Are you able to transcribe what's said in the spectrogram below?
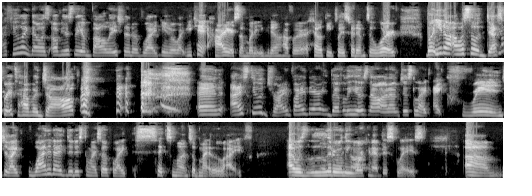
I feel like that was obviously a violation of like, you know, like you can't hire somebody if you don't have a healthy place for them to work. But you know, I was so desperate to have a job. and I still drive by there in Beverly Hills now, and I'm just like, I cringe. Like, why did I do this to myself for like six months of my life? I was oh literally oh working at this place. Um,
